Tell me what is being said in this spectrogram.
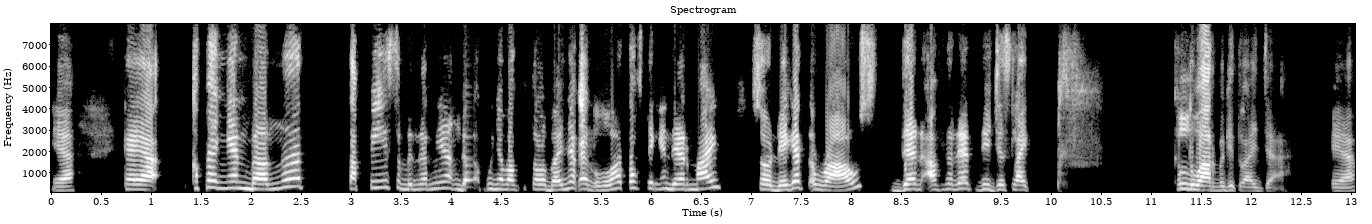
ya. Kayak kepengen banget, tapi sebenarnya nggak punya waktu terlalu banyak and a lot of thing in their mind, so they get aroused, then after that they just like keluar begitu aja, ya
